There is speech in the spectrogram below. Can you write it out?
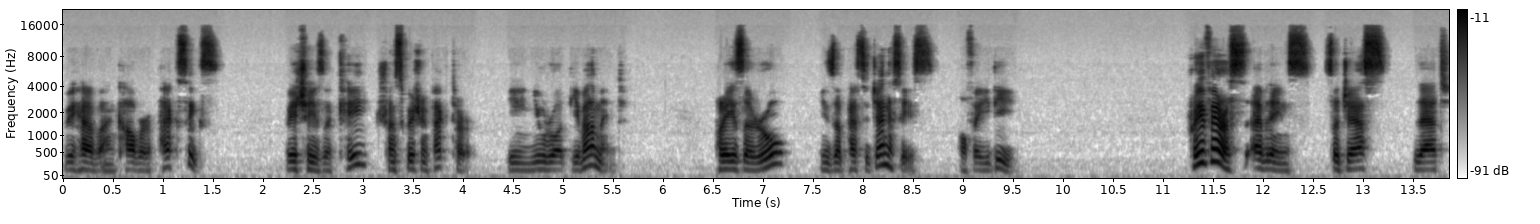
we have uncovered PAX6, which is a key transcription factor in neural development, plays a role in the pathogenesis of AD. Previous evidence suggests that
